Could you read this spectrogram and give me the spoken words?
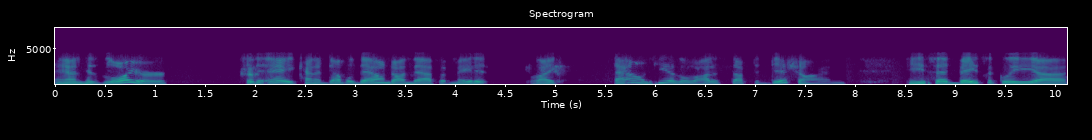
And his lawyer today kind of doubled down on that, but made it like sound he has a lot of stuff to dish on. He said basically, uh,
